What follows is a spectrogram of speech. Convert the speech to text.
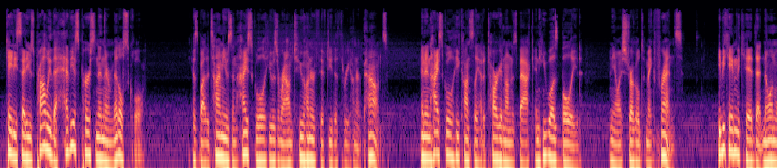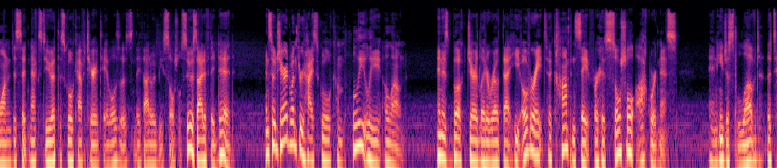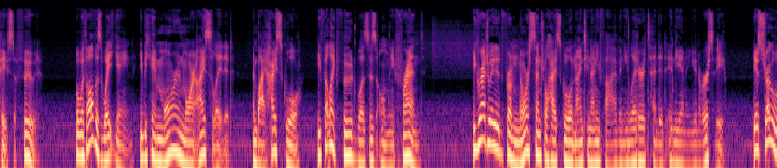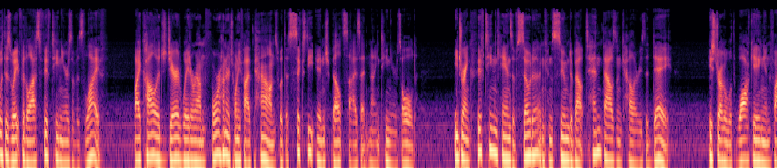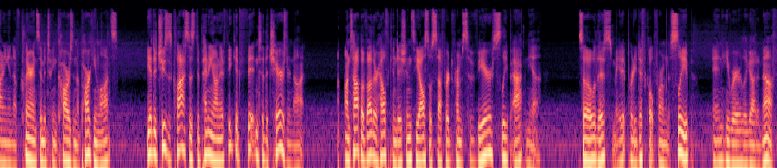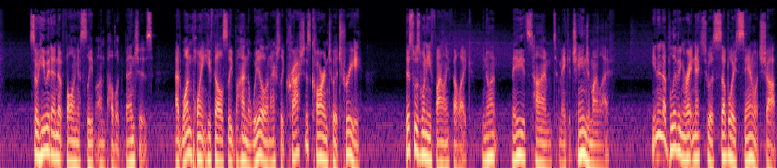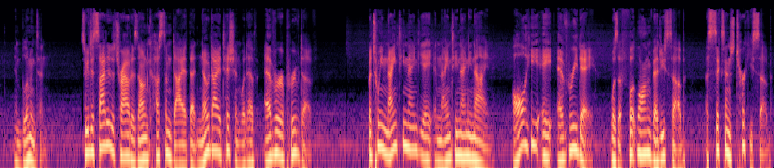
Katie said he was probably the heaviest person in their middle school, because by the time he was in high school, he was around 250 to 300 pounds. And in high school, he constantly had a target on his back and he was bullied, and he always struggled to make friends. He became the kid that no one wanted to sit next to at the school cafeteria tables as they thought it would be social suicide if they did. And so Jared went through high school completely alone. In his book, Jared later wrote that he overate to compensate for his social awkwardness, and he just loved the taste of food. But with all of his weight gain, he became more and more isolated, and by high school, he felt like food was his only friend. He graduated from North Central High School in 1995 and he later attended Indiana University. He has struggled with his weight for the last 15 years of his life. By college, Jared weighed around 425 pounds with a 60 inch belt size at 19 years old. He drank 15 cans of soda and consumed about 10,000 calories a day. He struggled with walking and finding enough clearance in between cars in the parking lots. He had to choose his classes depending on if he could fit into the chairs or not. On top of other health conditions, he also suffered from severe sleep apnea. So, this made it pretty difficult for him to sleep, and he rarely got enough. So, he would end up falling asleep on public benches. At one point, he fell asleep behind the wheel and actually crashed his car into a tree. This was when he finally felt like, you know what, maybe it's time to make a change in my life. He ended up living right next to a Subway sandwich shop in Bloomington. So he decided to try out his own custom diet that no dietitian would have ever approved of. Between 1998 and 1999, all he ate every day was a foot long veggie sub, a 6 inch turkey sub,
